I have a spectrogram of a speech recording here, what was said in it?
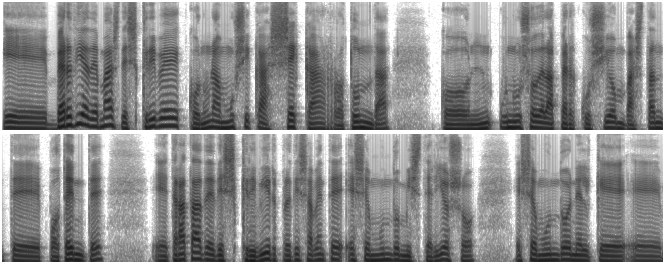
Eh, Verdi además describe con una música seca, rotunda, con un uso de la percusión bastante potente, eh, trata de describir precisamente ese mundo misterioso, ese mundo en el que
